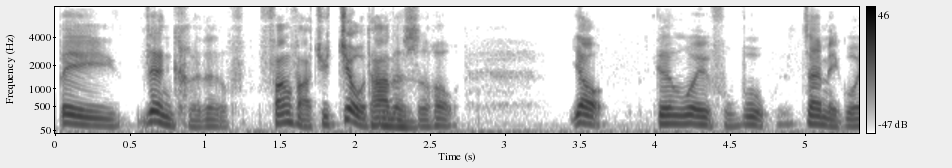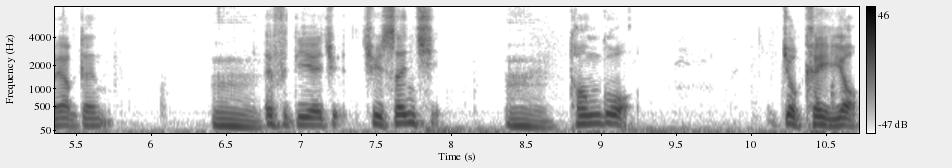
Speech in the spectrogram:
被认可的方法去救他的时候，嗯、要跟卫福部在美国要跟嗯 FDA 去去申请，嗯，通过就可以用。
